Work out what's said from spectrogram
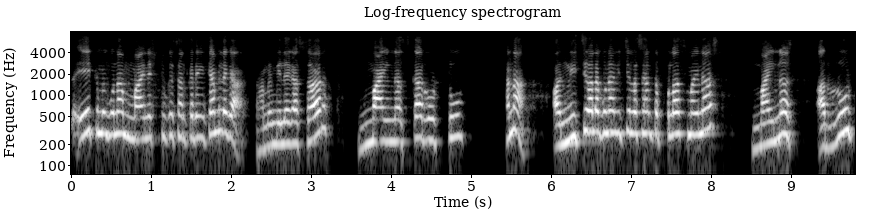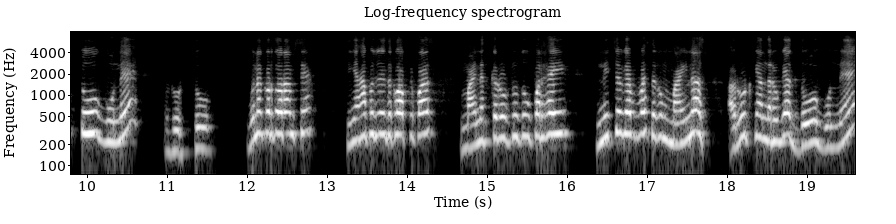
तो एक में गुना माइनस टू के साथ करेंगे, क्या मिलेगा? तो हमें मिलेगा सर माइनस का रूट टू है ना? और नीचे वाला गुना नीचे वाला साथ तो प्लस माइनस माइनस और रूट टू गुने रूट टू गुना कर दो आराम से। तो यहाँ पर जो देखो आपके पास माइनस का रूट टू तो ऊपर है ही। नीचे हो गया आपके पास, देखो, माइनस, और रूट के अंदर हो गया दो गुने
